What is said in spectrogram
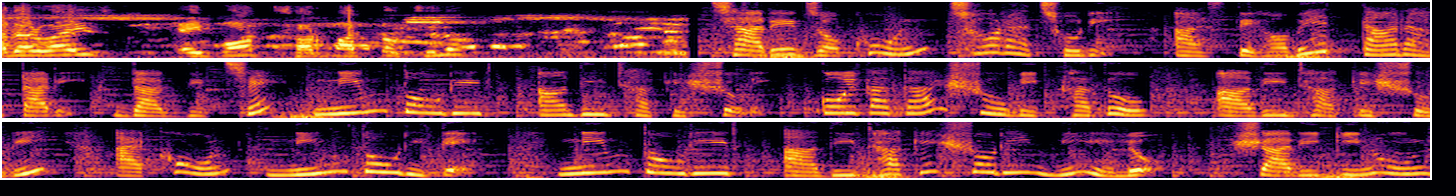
আদারওয়াইজ এই পথ সর্বাত্মক ছিল। ছাড়ে যখন ছড়াছড়ি, আসতে হবে তাড়াতাড়ি। ডাক দিচ্ছে নিমতৌরির আদি ঢাকেশ্বরী। কলকাতার সুবিখ্যাত আদি ঢাকেশ্বরী এখন নিমতৌরিতে। নিমতৌরির আদি ঢাকেশ্বরী নিয়ে এলো। শাড়ি কিনুন,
